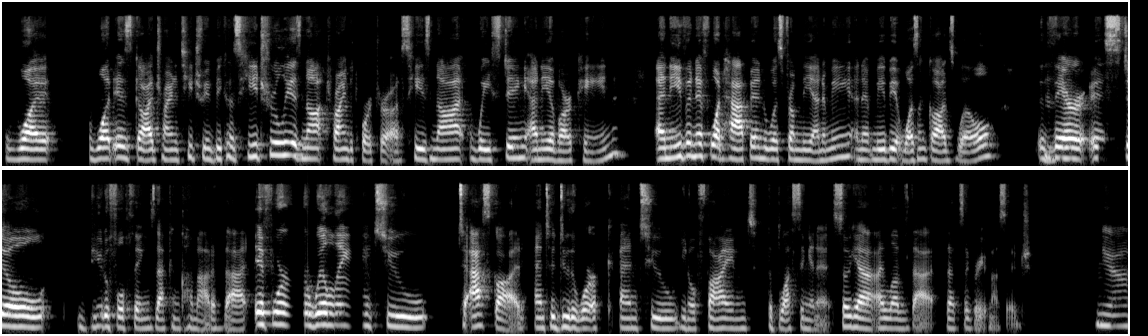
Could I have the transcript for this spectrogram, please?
what what is god trying to teach me? Because he truly is not trying to torture us. He's not wasting any of our pain. And even if what happened was from the enemy and it maybe it wasn't god's will mm-hmm. there is still beautiful things that can come out of that if we're willing to to ask God and to do the work and to you know find the blessing in it. So yeah, I love that. That's a great message. Yeah.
